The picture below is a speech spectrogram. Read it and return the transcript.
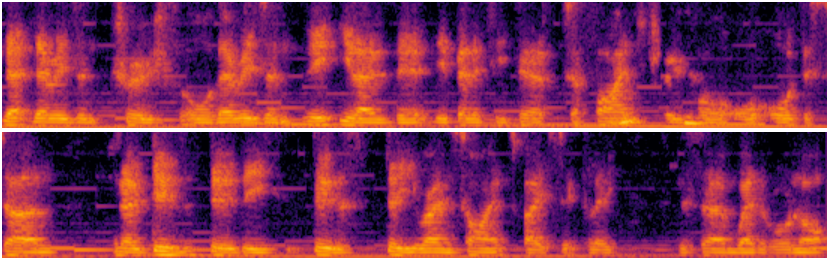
there, there isn't truth, or there isn't the, you know the, the ability to, to find truth or, or, or discern. You know, do do the do this do your own science basically discern whether or not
